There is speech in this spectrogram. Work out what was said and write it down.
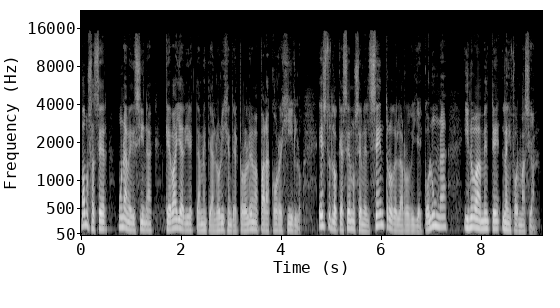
vamos a hacer una medicina que vaya directamente al origen del problema para corregirlo. Esto es lo que hacemos en el centro de la rodilla y columna y nuevamente la información.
